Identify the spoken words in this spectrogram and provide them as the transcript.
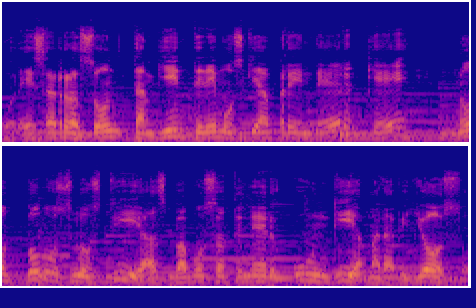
Por esa razón también tenemos que aprender que no todos los días vamos a tener un día maravilloso,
